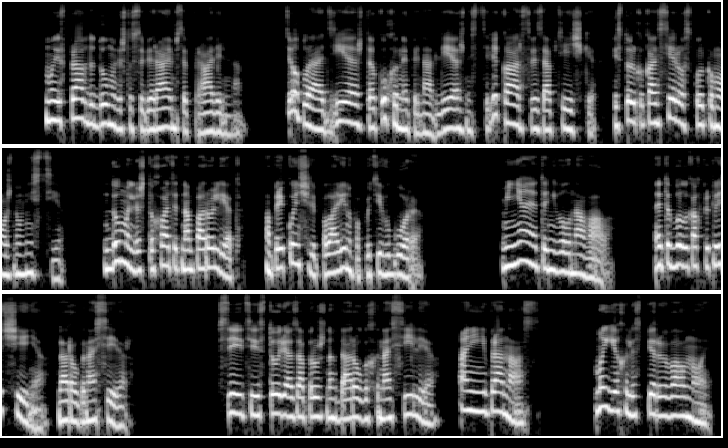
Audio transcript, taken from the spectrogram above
Мы и вправду думали, что собираемся правильно. Теплая одежда, кухонные принадлежности, лекарства из аптечки и столько консервов, сколько можно унести. Думали, что хватит на пару лет, а прикончили половину по пути в горы. Меня это не волновало. Это было как приключение, дорога на север. Все эти истории о запруженных дорогах и насилии, они не про нас. Мы ехали с первой волной.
